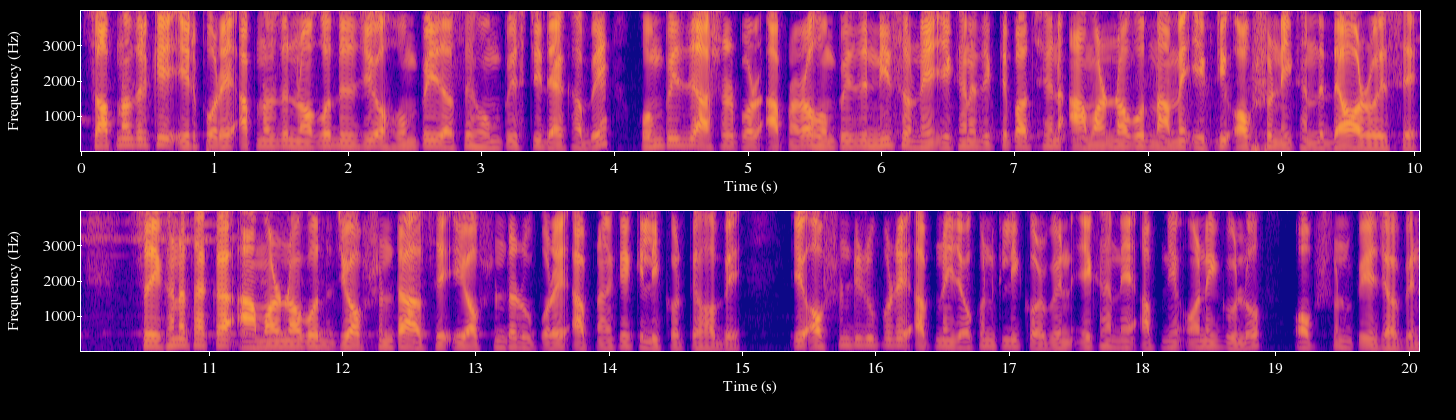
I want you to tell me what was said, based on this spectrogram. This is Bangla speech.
সো আপনাদেরকে এরপরে আপনাদের নগদের যে হোম পেজ আছে হোম পেজটি দেখাবে। হোম পেজে আসার পর আপনারা হোম পেজের নিচনে এখানে দেখতে পাচ্ছেন আমার নগদ নামে একটি অপশন এখানে দেওয়া রয়েছে। সো এখানে থাকা আমার নগদ যে অপশনটা আছে, এই অপশনটার উপরে আপনাকে ক্লিক করতে হবে। এই অপশনটির উপরে আপনি যখন ক্লিক করবেন, এখানে আপনি অনেকগুলো অপশন পেয়ে যাবেন।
